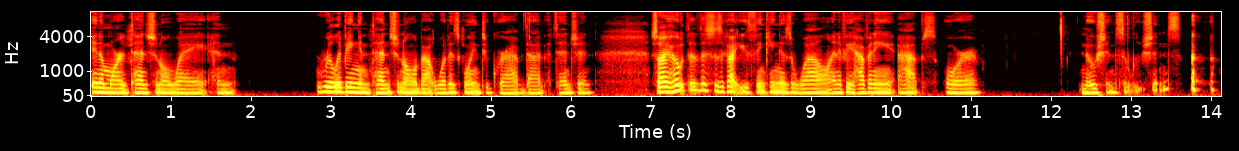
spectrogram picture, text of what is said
in a more intentional way and really being intentional about what is going to grab that attention. So I hope that this has got you thinking as well. And if you have any apps or Notion solutions,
